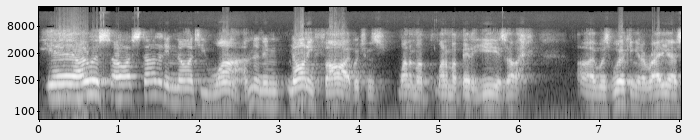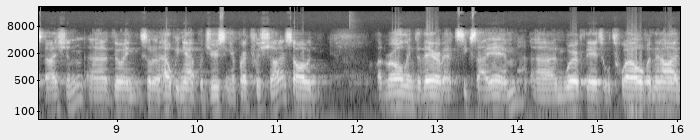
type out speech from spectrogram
Yeah, I was. So I started in '91, and in '95, which was one of my one of my better years, I I was working at a radio station, uh, doing sort of helping out producing a breakfast show. So I would I'd roll into there about 6 a.m. Uh, and work there till 12, and then I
